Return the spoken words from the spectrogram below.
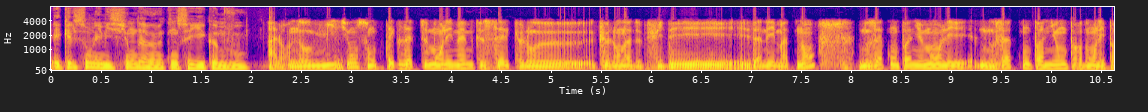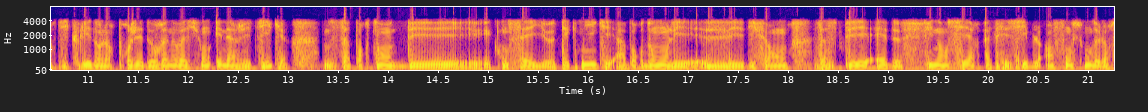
Et quelles sont les missions d'un conseiller comme vous? Alors nos missions sont exactement les mêmes que celles que l'on que l'on a depuis des années maintenant. Nous accompagnons les nous accompagnons pardon les particuliers dans leurs projets de rénovation énergétique. Nous apportons des conseils techniques et abordons les, les différents aspects aides financières accessibles en fonction de leur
